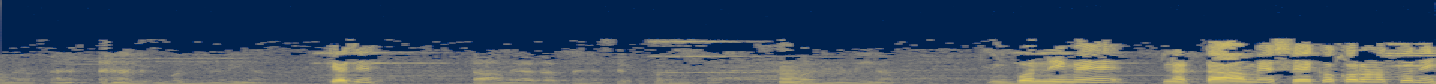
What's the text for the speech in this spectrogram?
में आता है लेकिन बन्ही में नहीं आता। क्या चीज़? टा में आ जाता है सेक हाँ। बन्ही में नहीं आता बन्ही में न टा में शेक करणत्व नहीं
